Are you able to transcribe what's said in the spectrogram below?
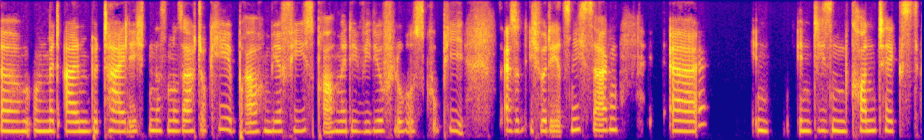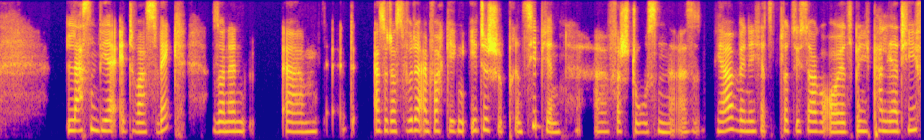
ähm, und mit allen Beteiligten, dass man sagt, okay, brauchen wir Fies, brauchen wir die Videofluoroskopie. Also ich würde jetzt nicht sagen, äh, in, in diesem Kontext lassen wir etwas weg, sondern ähm, also das würde einfach gegen ethische Prinzipien äh, verstoßen. Also ja, wenn ich jetzt plötzlich sage, oh, jetzt bin ich palliativ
